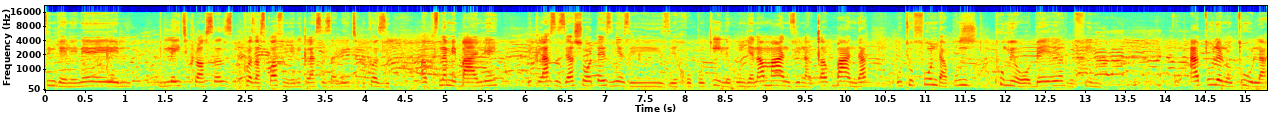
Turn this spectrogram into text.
singene ne-late classes because asikwazi ungena iiklasi zalate because akusinamibane iiklasi ziyashota ezinye zirhubhukile kungena amanzi naxa kubanda uthi ufunda kuphuma ihobe erufini acule nocula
